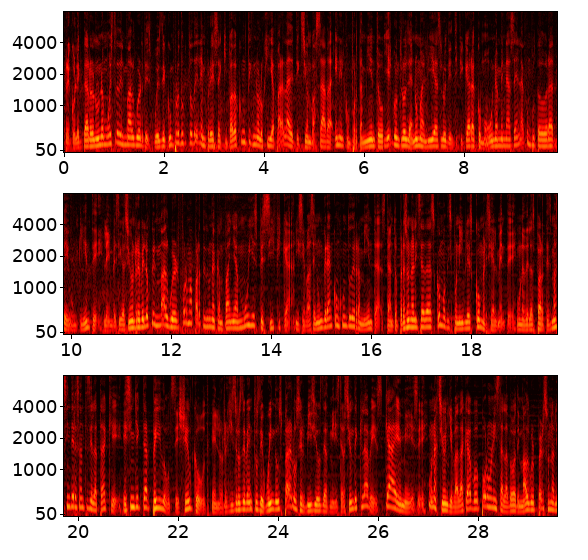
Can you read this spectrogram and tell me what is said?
Recolectaron una muestra del malware después de que un producto de la empresa equipado con tecnología para la detección basada en el comportamiento y el control de anomalías lo identificara como una amenaza en la computadora de un cliente. La investigación reveló que el malware forma parte de una campaña muy específica y se basa en un gran conjunto de herramientas, tanto personalizadas como disponibles comercialmente. Una de las partes más interesantes del ataque es inyectar payloads de shellcode en los registros de eventos de Windows para los servicios de administración de claves, KMS, una acción llevada a cabo por un instalador de malware personalizado.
